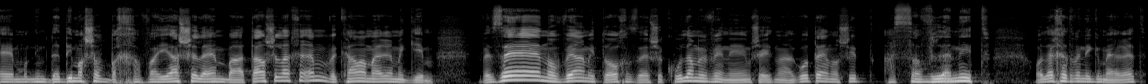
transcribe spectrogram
אה, נמדדים עכשיו בחוויה שלהם באתר שלכם וכמה מהר הם מגיעים. וזה נובע מתוך זה שכולם מבינים שההתנהגות האנושית הסבלנית הולכת ונגמרת,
